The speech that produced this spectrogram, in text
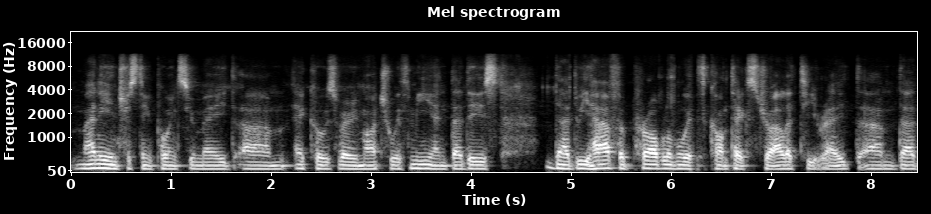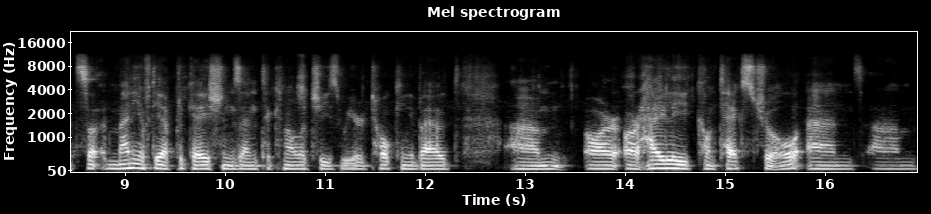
many interesting points you made um, echoes very much with me, and that is that we have a problem with contextuality, right? Um, that many of the applications and technologies we are talking about um, are, are highly contextual and um,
